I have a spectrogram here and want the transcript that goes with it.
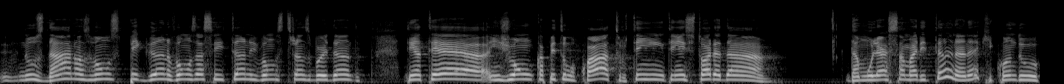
nos dá, nós vamos pegando, vamos aceitando e vamos transbordando. Tem até em João capítulo 4, tem, tem a história da, da mulher samaritana, né? Que quando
